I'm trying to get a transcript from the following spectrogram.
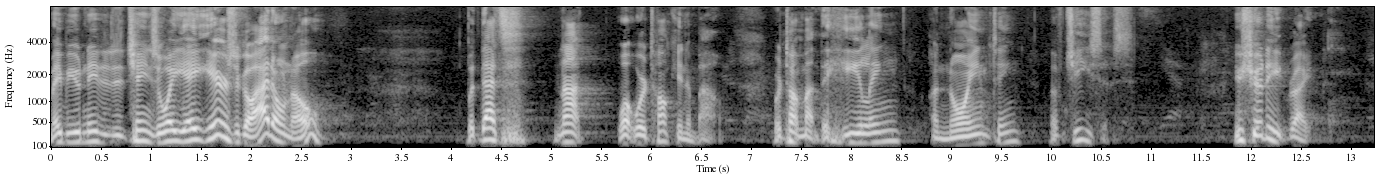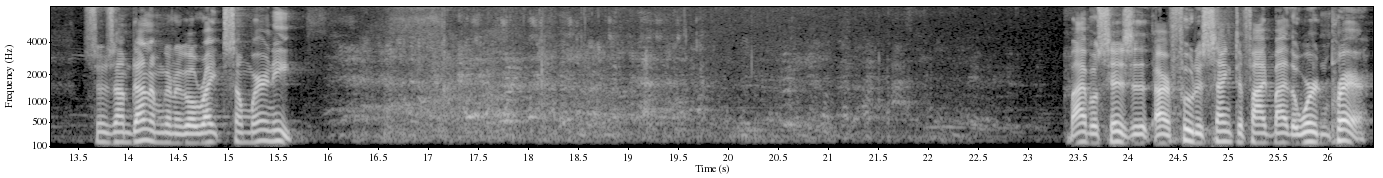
Maybe you needed to change the way ate years ago. I don't know. But that's not what we're talking about. We're talking about the healing anointing of Jesus. You should eat right. As soon as I'm done, I'm going to go right somewhere and eat. Bible says that our food is sanctified by the word and prayer.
